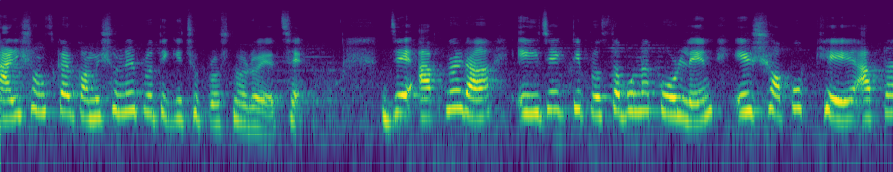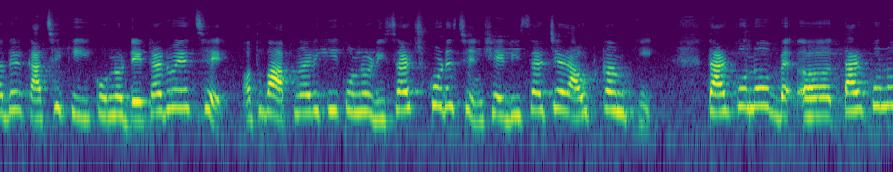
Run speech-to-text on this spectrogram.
নারী সংস্কার কমিশনের প্রতি কিছু প্রশ্ন রয়েছে। যে আপনারা এই যে একটি প্রস্তাবনা করলেন, এর সপক্ষে আপনাদের কাছে কি কোনো ডেটা রয়েছে? অথবা আপনারা কি কোনো রিসার্চ করেছেন? সেই রিসার্চের আউটকাম কি? তার কোনো তার কোনো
